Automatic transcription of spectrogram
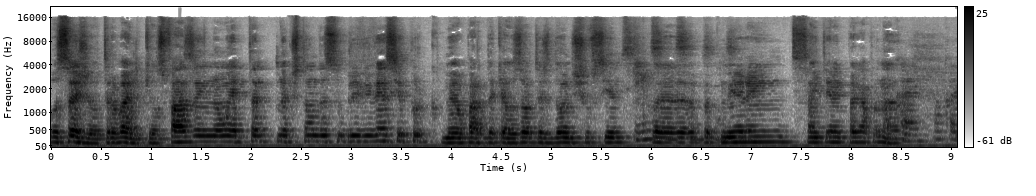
Ou seja, o trabalho que eles fazem não é tanto na questão da sobrevivência, porque a maior parte daquelas hortas dão-lhes suficiente Sim, para, sim, para sim, comerem sem terem de pagar por nada. Ok, ok.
